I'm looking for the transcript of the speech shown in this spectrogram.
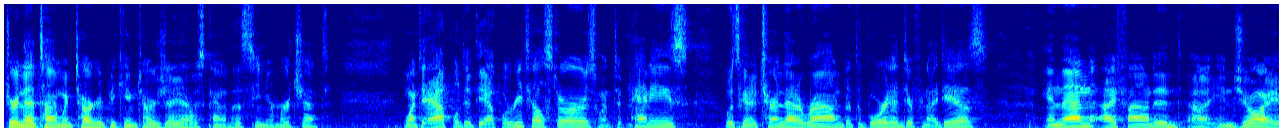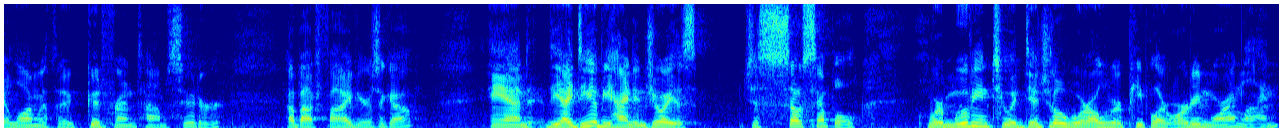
During that time when Target became Target, I was kind of the senior merchant. Went to Apple, did the Apple retail stores. Went to Penney's, was going to turn that around, but the board had different ideas. And then I founded uh, Enjoy along with a good friend, Tom Suter, about five years ago. And the idea behind Enjoy is just so simple. We're moving to a digital world where people are ordering more online.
